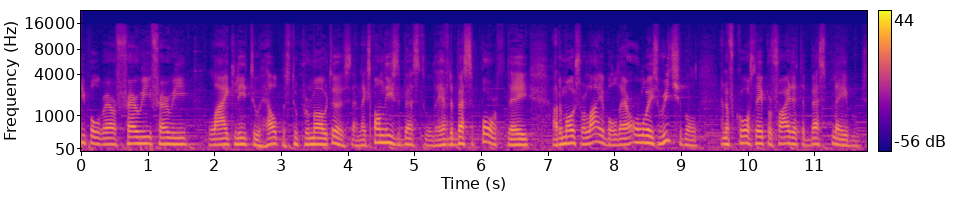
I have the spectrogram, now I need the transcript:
people were very, very likely to help us to promote us. And Expandi is the best tool. They have the best support. They are the most reliable. They are always reachable. And of course, they provided the best playbooks.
